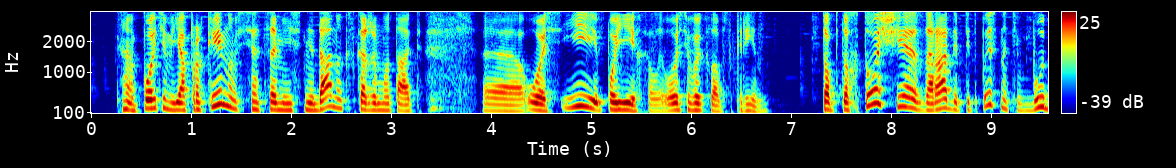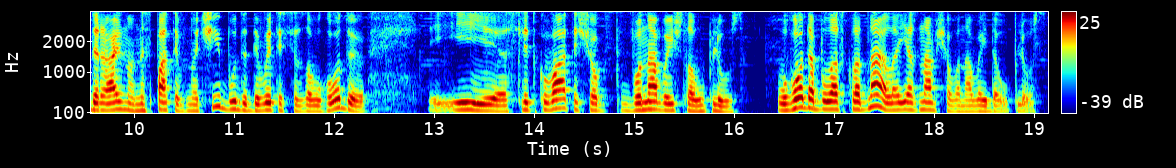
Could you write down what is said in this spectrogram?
Потім я прокинувся, це мій сніданок, скажімо так. Е, Ось, і поїхали. Ось виклав скрін. Тобто, хто ще заради підписників буде реально не спати вночі, буде дивитися за угодою і слідкувати, щоб вона вийшла у плюс. Угода була складна, але я знав, що вона вийде у плюс.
